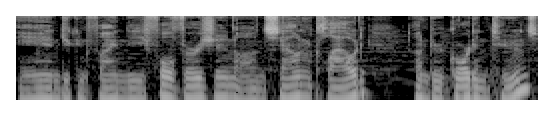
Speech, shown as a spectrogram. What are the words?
and you can find the full version on SoundCloud under Gordon Tunes.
